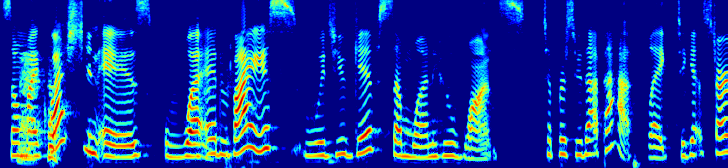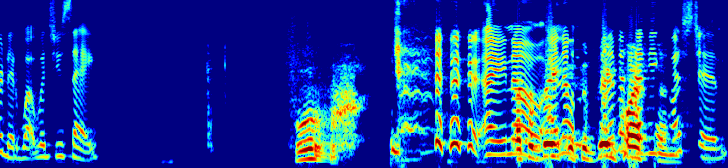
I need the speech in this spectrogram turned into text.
so my question is what mm. advice would you give someone who wants to pursue that path like to get started what would you say Ooh. I a know, I know. it's a kind big of a heavy question. question.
